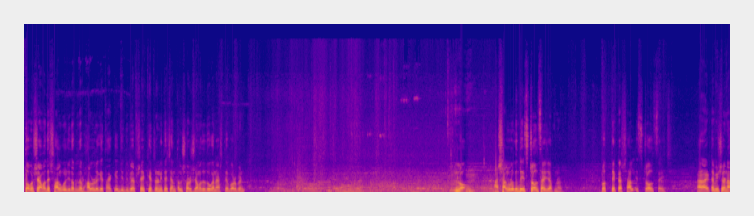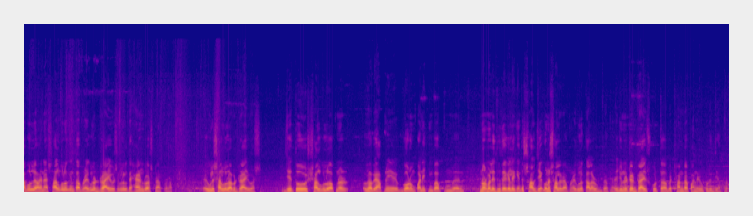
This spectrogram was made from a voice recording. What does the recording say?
তো অবশ্যই আমাদের শালগুলো যদি আপনাদের ভালো লেগে থাকে যদি ব্যবসায়িক ক্ষেত্রে নিতে চান তাহলে সরাসরি আমাদের দোকানে আসতে পারবেন। লং আর শালগুলো কিন্তু স্টল সাইজ আপনার। প্রত্যেকটা শাল স্টল সাইজ। আর আরেকটা বিষয় না বললে হয় না, শালগুলো কিন্তু আপনার এগুলো ড্রাই ওয়াশ এগুলো কিন্তু হ্যান্ড ওয়াশ না আপনারা। এগুলো শালগুলো হবে ড্রাই ওয়াশ যেহেতু শালগুলো আপনার ওইভাবে আপনি গরম পানি কিংবা নর্মালি ধুতে গেলে কিন্তু শাল, যে কোনো শালের আপনার, এগুলো কালার উঠবে আপনার। এই জন্য এটা ড্রাই করতে হবে, ঠান্ডা পানির উপরে দিয়ে আপনার।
